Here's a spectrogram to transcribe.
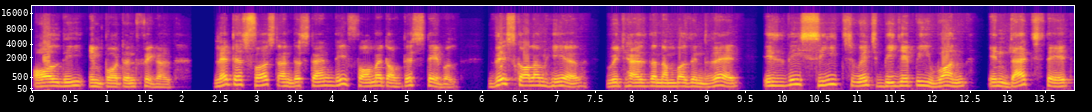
all the important figures. Let us first understand the format of this table. This column here, which has the numbers in red, is the seats which BJP won in that state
